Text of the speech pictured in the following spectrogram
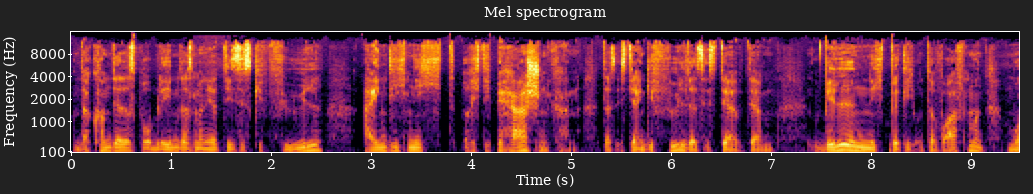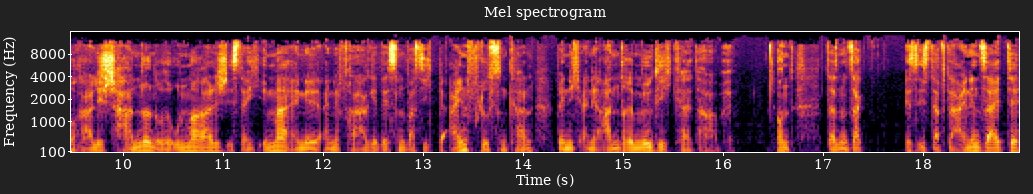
Und da kommt ja das Problem, dass man ja dieses Gefühl eigentlich nicht richtig beherrschen kann. Das ist ja ein Gefühl, das ist der, der Willen nicht wirklich unterworfen und moralisch handeln oder unmoralisch ist eigentlich immer eine, eine Frage dessen, was ich beeinflussen kann, wenn ich eine andere Möglichkeit habe. Und dass man sagt, es ist auf der einen Seite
